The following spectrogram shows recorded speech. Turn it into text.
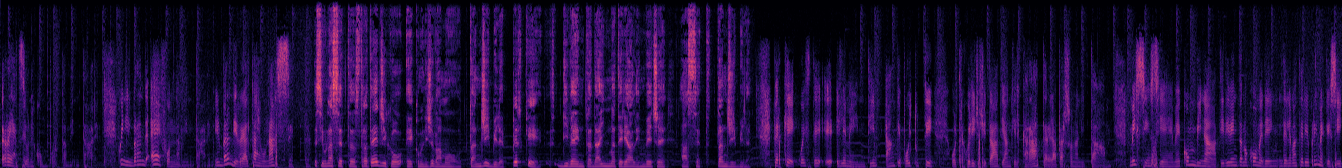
reazione comportamentale. Quindi il brand è fondamentale, il brand in realtà è un asset. Eh sì, un asset strategico e come dicevamo tangibile. Perché diventa da immateriale invece asset tangibile. Perché questi eh, elementi, anche poi tutti, oltre a quelli già citati, anche il carattere, la personalità, messi insieme, combinati, diventano come dei, delle materie prime che si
